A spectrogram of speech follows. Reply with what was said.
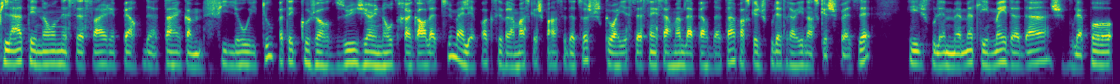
plate et non nécessaire et perte de temps comme philo et tout. Peut-être qu'aujourd'hui, j'ai un autre regard là-dessus, mais à l'époque, c'est vraiment ce que je pensais de ça. Je croyais c'était sincèrement de la perte de temps parce que je voulais travailler dans ce que je faisais et je voulais me mettre les mains dedans. Je voulais pas,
